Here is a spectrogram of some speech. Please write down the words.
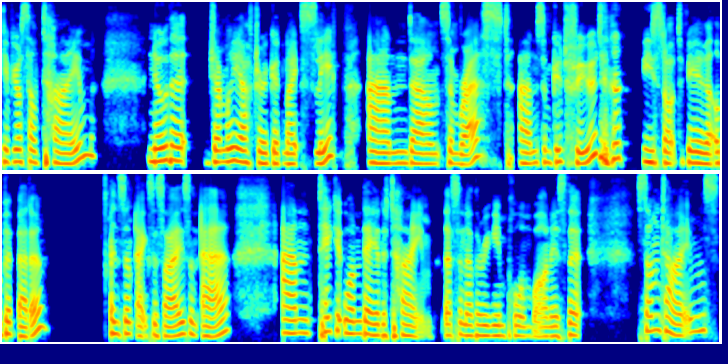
give yourself time. Know that generally after a good night's sleep and um, some rest and some good food you start to be a little bit better and some exercise and air. And take it one day at a time. That's another really important one is that sometimes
